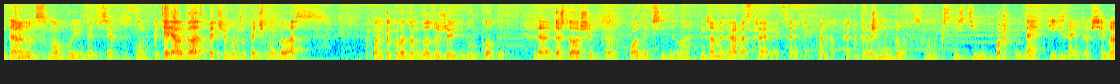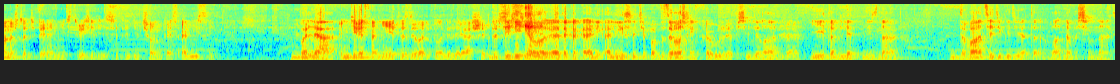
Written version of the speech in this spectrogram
Да, и ну, смог выебать всех. Он потерял глаз почему-то, почему глаз? Там только в одном глазу же ведь был код этот. Да, То, да. что ошибка кода, все дела. Ну там игра подстраивается, я так понял, как говорили. Почему голос мог снести ему башку? Да фиг знает вообще. Главное, что теперь они встретились с этой девчонкой, с Алисой. Бля. Интересно, они это сделали благодаря ошибке Да ты видел, это как Али- Алиса, типа, взросленькая уже, все дела. Да. Ей там лет, не знаю, 20 где-то, ладно, 18.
